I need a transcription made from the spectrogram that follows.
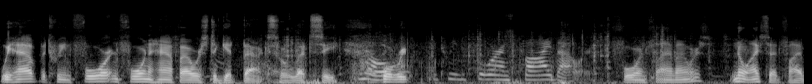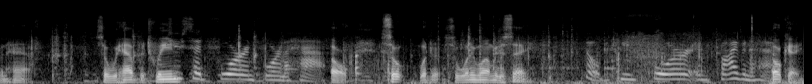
We have between four and four and a half hours to get back, so let's see. No, Well, we- between four and five hours. Four and five hours? No, I said five and a half. So we have between You said four and four and a half. Oh, so what? So what do you want me to say? No, between four and five and a half. Okay,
